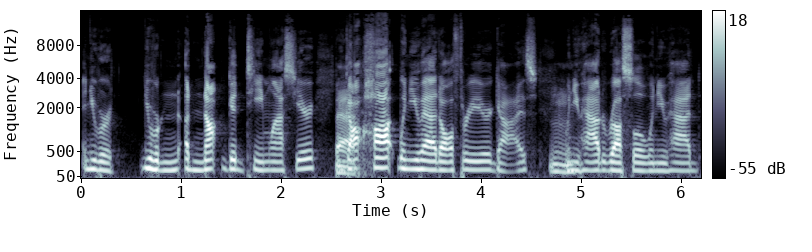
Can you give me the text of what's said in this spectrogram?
and you were you were a not good team last year. You got hot when you had all three of your guys, Mm. when you had Russell, when you had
